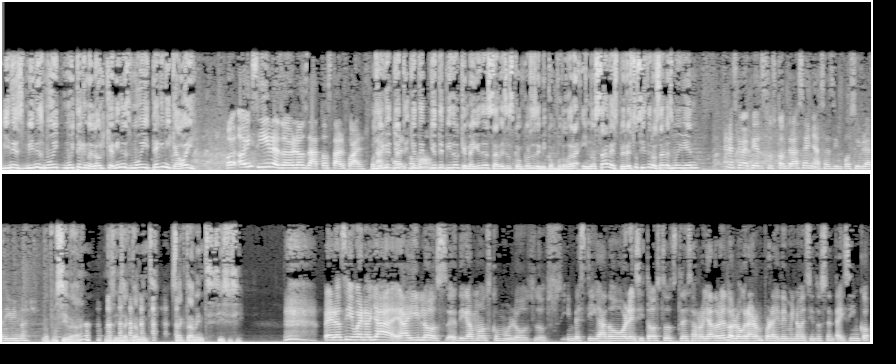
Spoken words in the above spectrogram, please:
vienes, vienes muy, muy tecnológica, vienes muy técnica hoy. Hoy, hoy sí les doy los datos tal cual. O sea, tal yo, cual te, yo te- como- yo te pido que me ayudes a veces con cosas de mi computadora y no sabes, pero esto sí te lo sabes muy bien. Es que me piden sus contraseñas, es imposible adivinar. No, pues sí, ¿verdad? Sí, exactamente, exactamente, sí, sí, sí. Pero sí, bueno, ya ahí los, eh, digamos, como los, los investigadores y todos estos desarrolladores lo lograron por ahí de 1965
